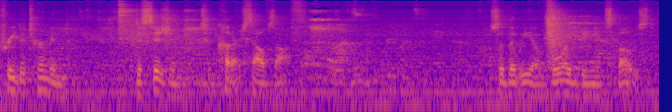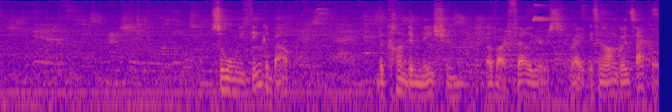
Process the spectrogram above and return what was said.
predetermined decision to cut ourselves off so that we avoid being exposed. So when we think about the condemnation of our failures, right, it's an ongoing cycle.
